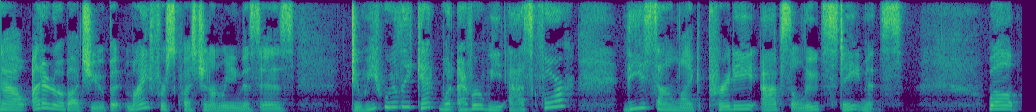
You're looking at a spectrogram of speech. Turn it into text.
Now, I don't know about you, but my first question on reading this is do we really get whatever we ask for? These sound like pretty absolute statements. Well,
